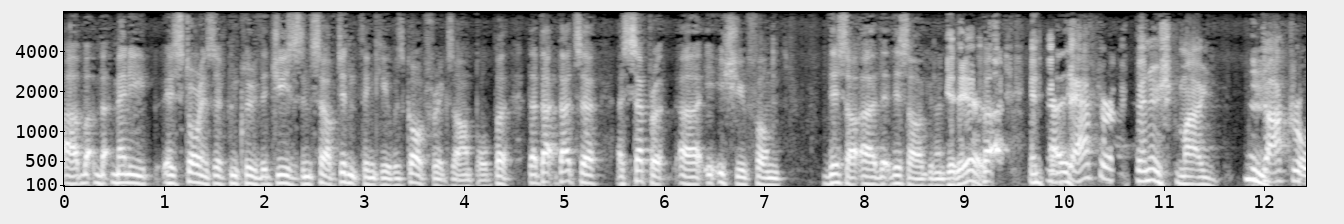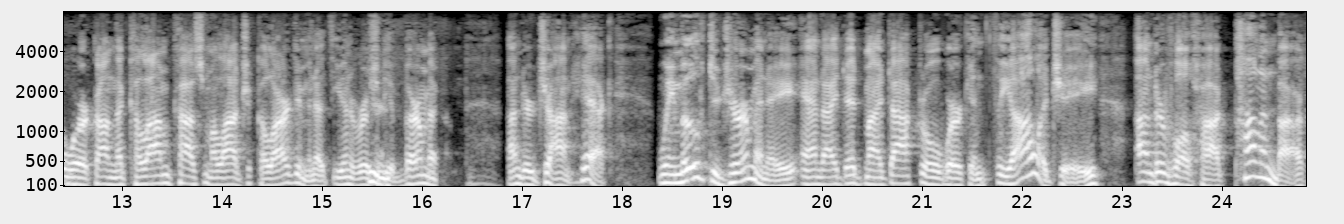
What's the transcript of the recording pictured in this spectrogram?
uh, many historians have concluded that Jesus himself didn't think he was God, for example. But that, that that's a, a separate uh, issue from this uh, this argument. It is. But, In fact, uh, after I finished my doctoral work on the Kalam cosmological argument at the University of Birmingham under John Hick, we moved to Germany and I did my doctoral work in theology under Wolfhart Pannenberg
